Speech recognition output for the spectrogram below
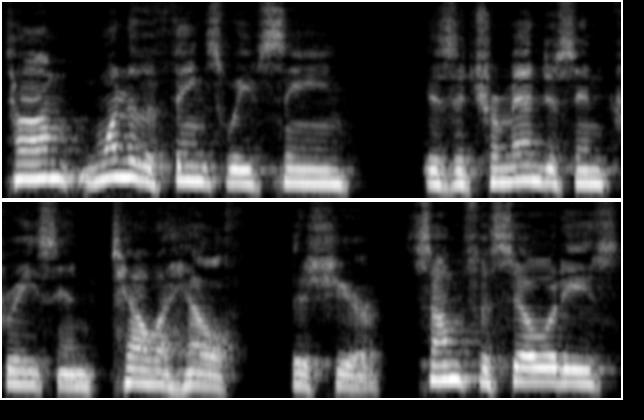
Tom, one of the things we've seen is a tremendous increase in telehealth this year. Some facilities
